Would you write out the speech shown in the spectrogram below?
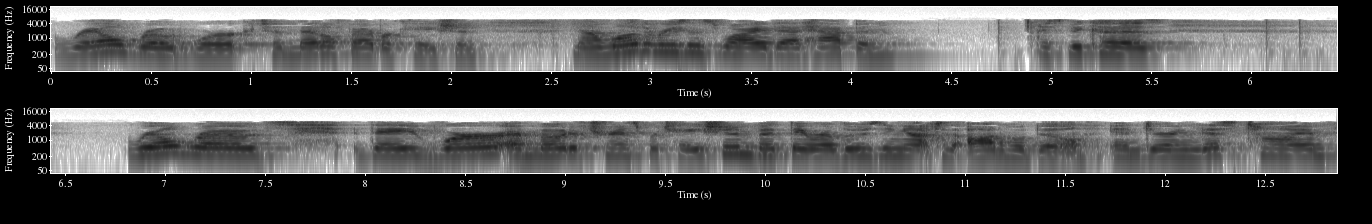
railroad work to metal fabrication. Now, one of the reasons why that happened is because railroads, they were a mode of transportation, but they were losing out to the automobile. And during this time,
